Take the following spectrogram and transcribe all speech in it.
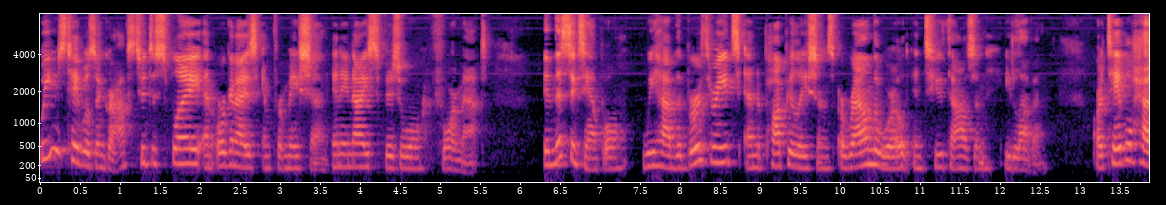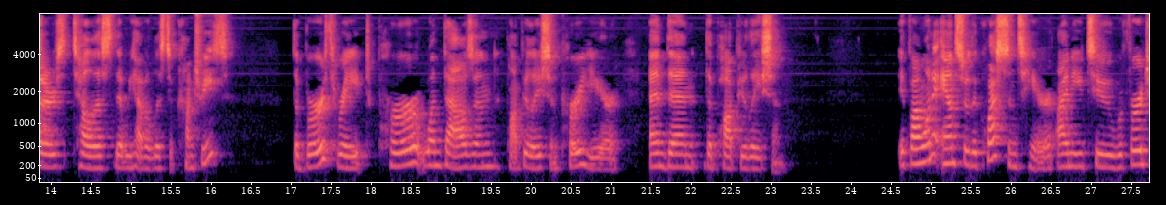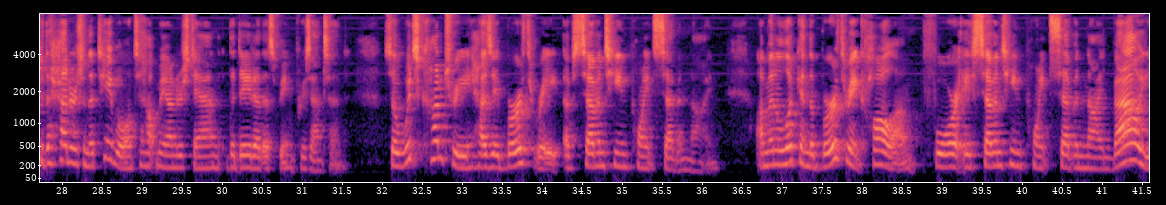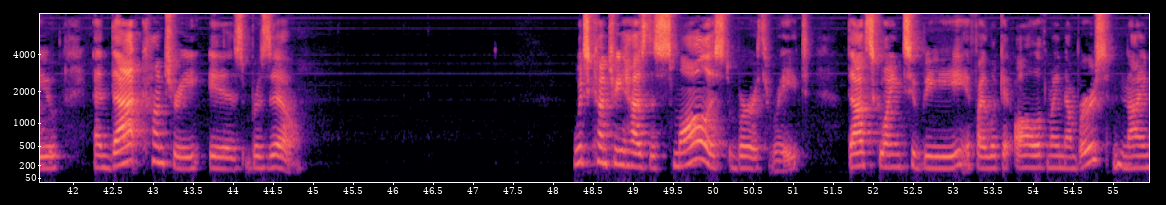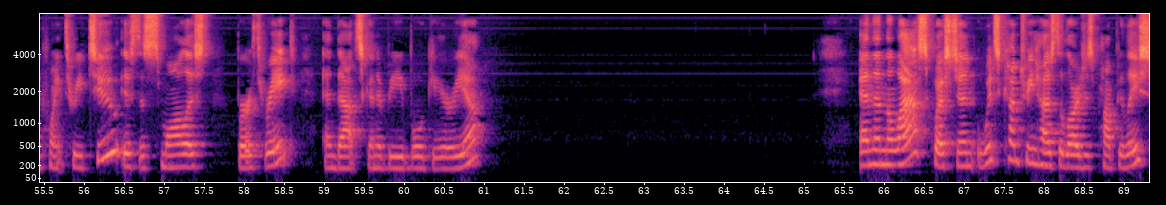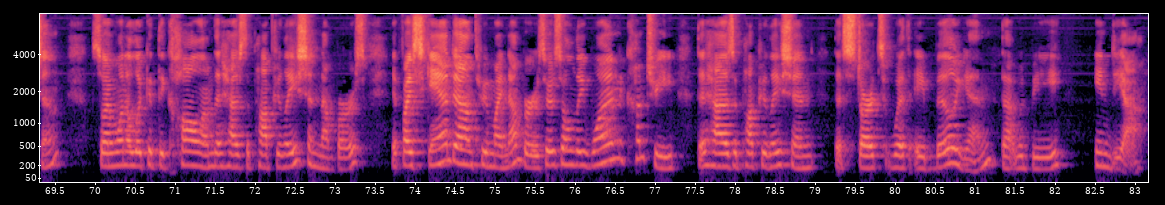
We use tables and graphs to display and organize information in a nice visual format. In this example, we have the birth rates and the populations around the world in 2011. Our table headers tell us that we have a list of countries, the birth rate per 1,000 population per year, and then the population. If I want to answer the questions here, I need to refer to the headers in the table to help me understand the data that's being presented. So which country has a birth rate of 17.79? I'm going to look in the birth rate column for a 17.79 value, and that country is Brazil. Which country has the smallest birth rate? That's going to be, if I look at all of my numbers, 9.32 is the smallest birth rate, and that's going to be Bulgaria. And then the last question, which country has the largest population? So I want to look at the column that has the population numbers. If I scan down through my numbers, there's only one country that has a population that starts with a billion, that would be India.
